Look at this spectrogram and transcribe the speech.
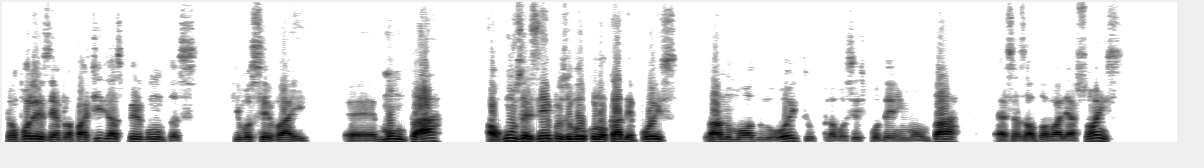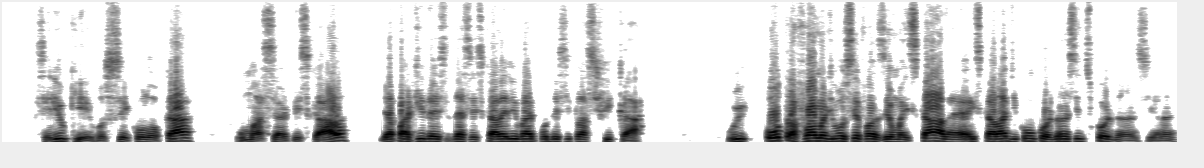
Então, por exemplo, a partir das perguntas que você vai é, montar, alguns exemplos eu vou colocar depois lá no módulo 8 para vocês poderem montar essas autoavaliações. Seria o que? Você colocar uma certa escala e a partir desse, dessa escala ele vai poder se classificar. O, outra forma de você fazer uma escala é a escala de concordância e discordância, né?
